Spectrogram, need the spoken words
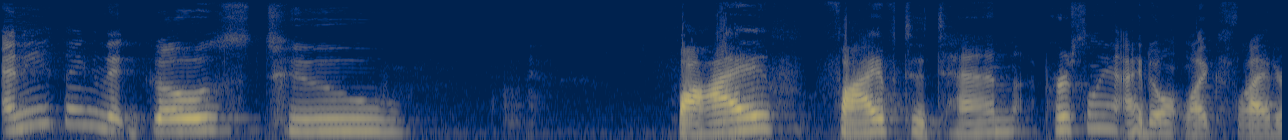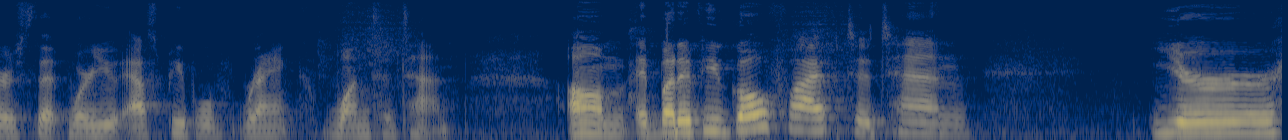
anything that goes to five, five to 10, personally, I don't like sliders that where you ask people rank one to 10. Um, but if you go five to 10, you're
